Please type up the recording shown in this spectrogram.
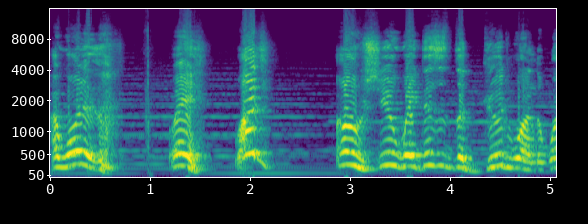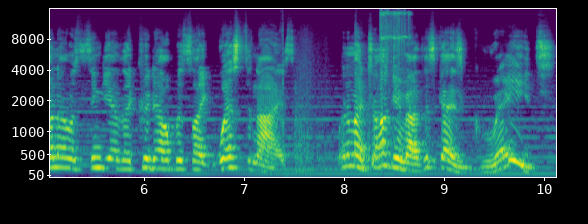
I wanted... Wait, what? Oh shoot, wait, this is the good one. The one I was thinking of that could help us like westernize. What am I talking about? This guy's great.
